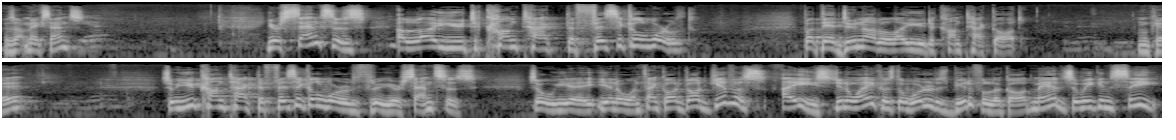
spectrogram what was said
Does that make sense? Yeah. Your senses allow you to contact the physical world, but they do not allow you to contact God. Okay? So you contact the physical world through your senses. So, yeah, you know, and thank God, God give us eyes. You know why? Because the world is beautiful that God made, so we can see.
